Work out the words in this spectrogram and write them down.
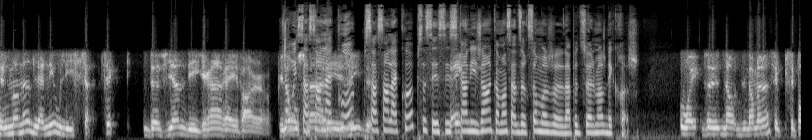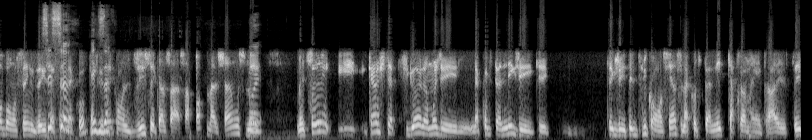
C'est le moment de l'année où les sceptiques deviennent des grands rêveurs. Puis là, Ah oui, on ça sent la coupe. de- Ça sent la coupe. Ça, c'est Ben- quand les gens commencent à dire ça. Moi, je, habituellement, je décroche. Oui, non, normalement, c'est, pas bon signe de dire C'est ça, la coupe. Parce exact. qu'on le dit, c'est comme ça, ça porte malchance. Mais, Oui. mais tu sais, quand j'étais petit gars, là, moi, j'ai la Coupe Stanley que j'ai, que- que j'ai été le plus conscient, c'est la Coupe Stanley de 93. Puis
